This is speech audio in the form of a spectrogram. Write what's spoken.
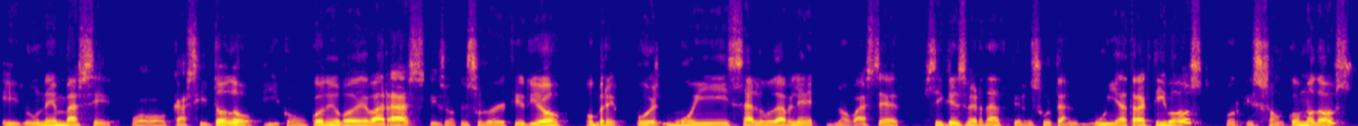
en un envase o casi todo y con código de barras, que es lo que suelo decir yo, hombre, pues muy saludable no va a ser. Sí que es verdad que resultan muy atractivos porque son cómodos,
